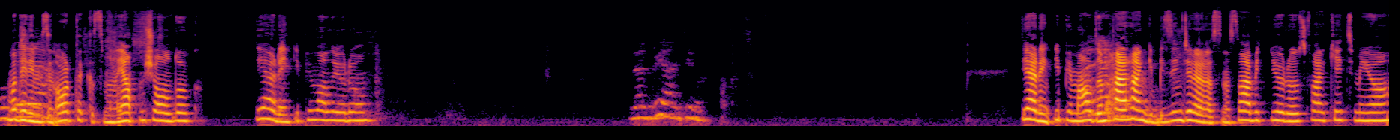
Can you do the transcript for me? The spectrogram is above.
Modelimizin orta kısmını yapmış olduk. Diğer renk ipimi alıyorum. Diğer renk ipimi aldım. Herhangi bir zincir arasına sabitliyoruz. Fark etmiyor.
